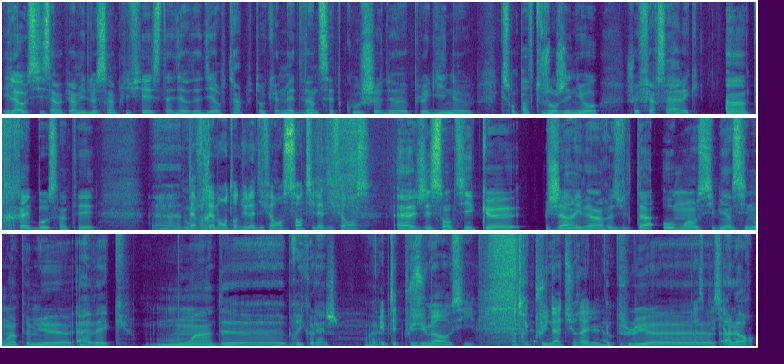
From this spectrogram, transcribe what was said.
Et là aussi, ça m'a permis de le simplifier, c'est-à-dire de dire, tiens, plutôt que de mettre 27 couches de plugins euh, qui sont pas toujours géniaux, je vais faire ça avec un très beau synthé. Euh, T'as vraiment entendu la différence, senti la différence? J'ai senti que j'arrivais à un résultat au moins aussi bien, sinon un peu mieux, avec moins de bricolage. Et peut-être plus humain aussi. Un truc plus naturel Plus. Euh, alors.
